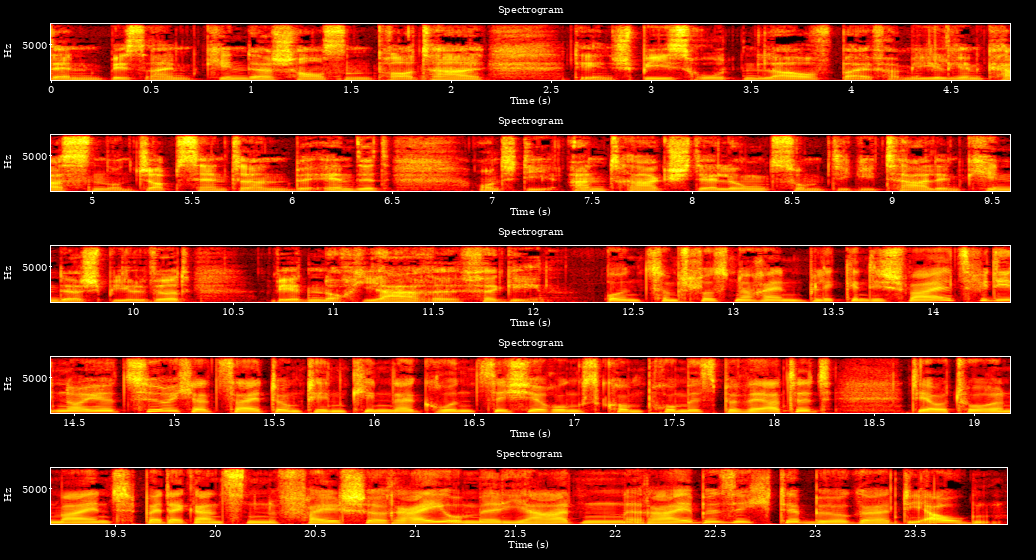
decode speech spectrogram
Denn bis ein Kinderchancenportal den Spießrutenlauf bei Familienkassen und Jobcentern beendet und die Antragstellung zum digitalen Kinderspiel wird, werden noch Jahre vergehen. Und zum Schluss noch ein Blick in die Schweiz, wie die neue Zürcher Zeitung den Kindergrundsicherungskompromiss bewertet. Die Autorin meint, bei der ganzen Feilscherei um Milliarden reibe sich der Bürger die Augen.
